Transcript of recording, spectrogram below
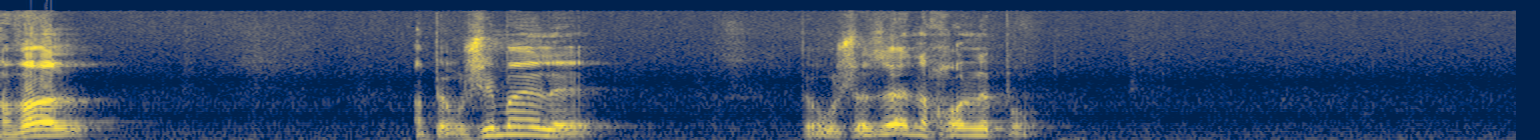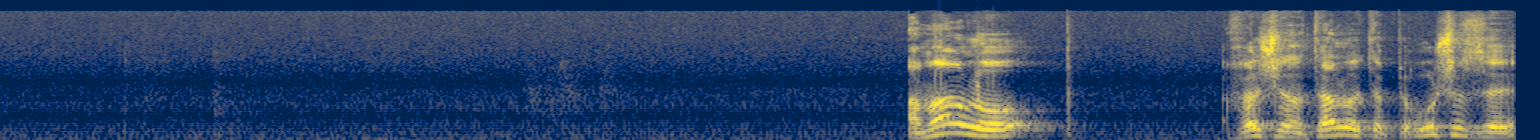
אבל הפירושים האלה, הפירוש הזה נכון לפה. אמר לו, אחרי שנתן לו את הפירוש הזה,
